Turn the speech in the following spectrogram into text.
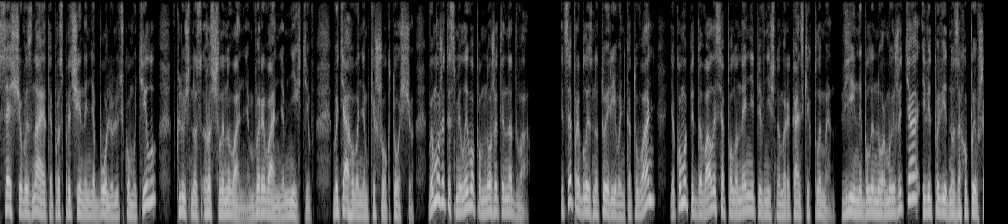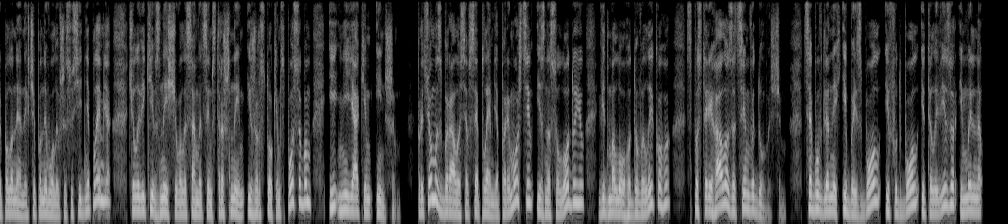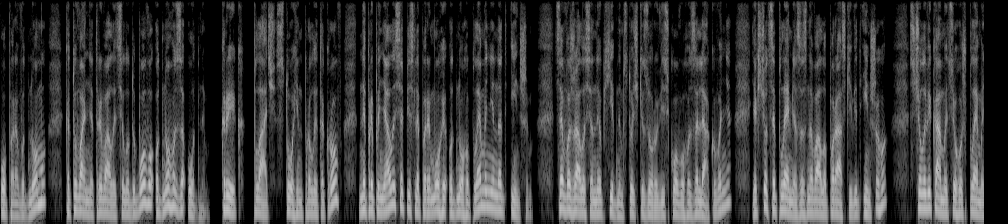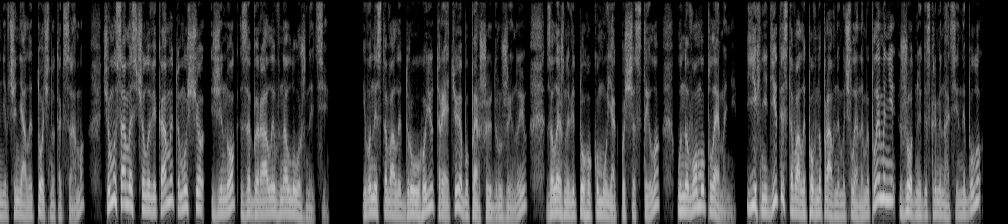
Все, що ви знаєте про спричинення болю людському тілу, включно з розчленуванням, вириванням нігтів, витягуванням кишок тощо, ви можете сміливо помножити на два. І це приблизно той рівень катувань, якому піддавалися полонені північноамериканських племен. Війни були нормою життя, і, відповідно, захопивши полонених чи поневоливши сусіднє плем'я, чоловіків знищували саме цим страшним і жорстоким способом і ніяким іншим. При цьому збиралося все плем'я переможців і з насолодою від малого до великого спостерігало за цим видовищем. Це був для них і бейсбол, і футбол, і телевізор, і мильна опера в одному. Катування тривали цілодобово одного за одним. Крик, плач, стогін, пролита кров не припинялися після перемоги одного племені над іншим. Це вважалося необхідним з точки зору військового залякування. Якщо це плем'я зазнавало поразки від іншого, з чоловіками цього ж племені вчиняли точно так само. Чому саме з чоловіками? Тому що жінок забирали в наложниці. І вони ставали другою, третьою або першою дружиною, залежно від того, кому як пощастило, у новому племені. Їхні діти ставали повноправними членами племені, жодної дискримінації не було,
